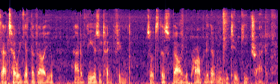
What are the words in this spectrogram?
That's how we get the value out of the user type field. So it's this value property that we need to keep track of.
